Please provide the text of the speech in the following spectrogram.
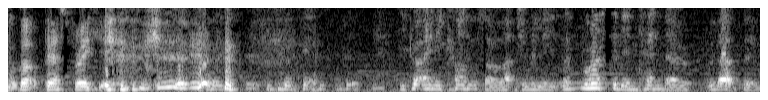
I've got a PS3. PS3. you got any console that you release? The worst of Nintendo with that thing.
